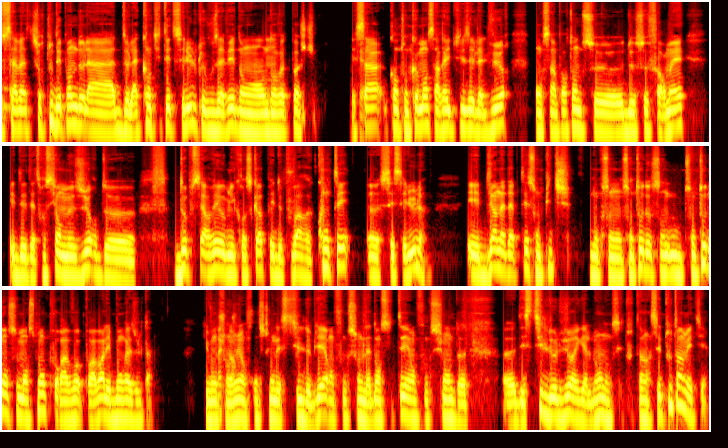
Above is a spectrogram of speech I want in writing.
ça va surtout dépendre de la, de la quantité de cellules que vous avez dans, mmh. votre poche. Et ça, quand on commence à réutiliser de la levure, bon, c'est important de se, de se former et d'être aussi en mesure de d'observer au microscope et de pouvoir compter ces cellules et bien adapter son pitch, donc son, son taux de, son, son taux d'ensemencement pour avoir, pour avoir les bons résultats qui vont changer en fonction des styles de bière, en fonction de la densité, en fonction de, euh, des styles de levure également. Donc c'est tout un, c'est tout un métier.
